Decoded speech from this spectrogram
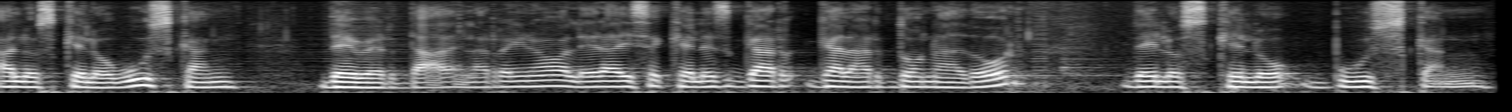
a los que lo buscan de verdad. En la Reina Valera dice que Él es galardonador de los que lo buscan.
